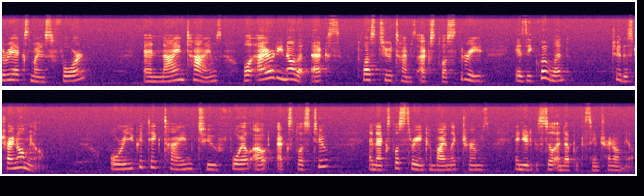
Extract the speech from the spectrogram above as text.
3x minus 4 and 9 times, well, I already know that x plus 2 times x plus 3 is equivalent to this trinomial. Or you could take time to FOIL out x plus 2 and x plus 3 and combine like terms, and you'd still end up with the same trinomial.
